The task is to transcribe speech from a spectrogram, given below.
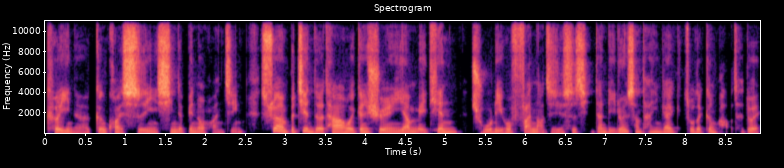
可以呢更快适应新的变动环境。虽然不见得他会跟学员一样每天处理或烦恼这些事情，但理论上他应该做得更好才对。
